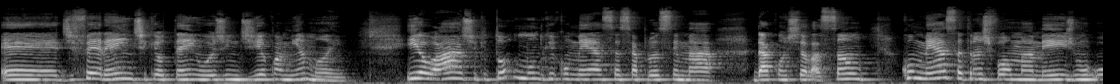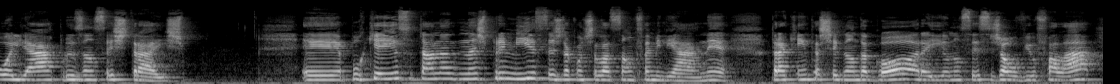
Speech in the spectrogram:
é, diferente que eu tenho hoje em dia com a minha mãe. E eu acho que todo mundo que começa a se aproximar da constelação começa a transformar mesmo o olhar para os ancestrais. É, porque isso está na, nas premissas da constelação familiar, né? Para quem está chegando agora, e eu não sei se já ouviu falar,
